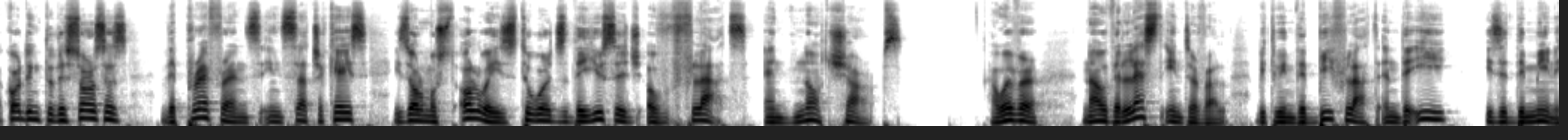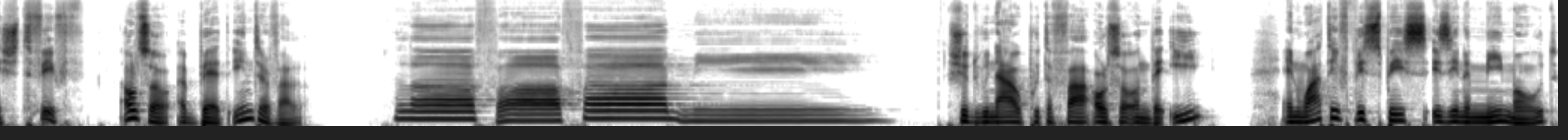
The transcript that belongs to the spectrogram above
According to the sources, the preference in such a case is almost always towards the usage of flats and not sharps. However, now the last interval between the B flat and the E is a diminished fifth, also a bad interval. La fa fa mi. Should we now put a Fa also on the E? And what if this piece is in a Mi mode?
